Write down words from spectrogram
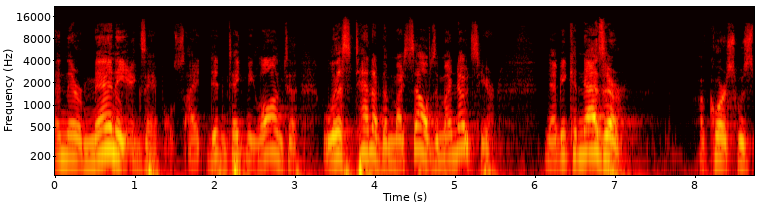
And there are many examples. It didn't take me long to list 10 of them myself in my notes here. Nebuchadnezzar, of course, was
